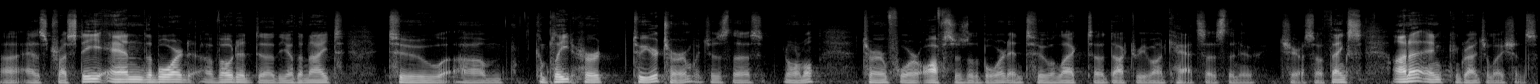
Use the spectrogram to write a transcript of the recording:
uh, as trustee, and the board uh, voted the other night to um, complete her two-year term, which is the normal term for officers of the board, and to elect Dr. Yvonne Katz as the new chair. So thanks, Anna, and congratulations.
